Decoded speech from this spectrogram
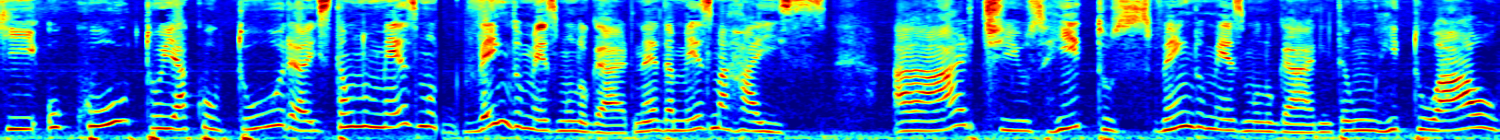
que o culto e a cultura estão no mesmo, vêm do mesmo lugar, né, da mesma raiz. A arte e os ritos vêm do mesmo lugar. Então, um ritual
